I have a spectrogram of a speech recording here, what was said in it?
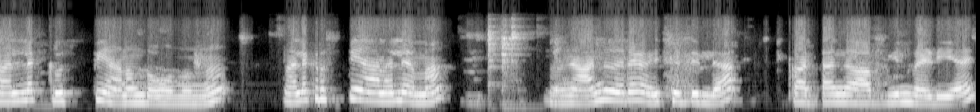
നല്ല ക്രിസ്പി ആണെന്ന് തോന്നുന്നു. നല്ല ക്രിസ്പി ആണല്ലേ അമ്മ ഞാൻ ഇതുവരെ കഴിച്ചിട്ടില്ല. കട്ടൻ കാപ്പിയും റെഡിയായി.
